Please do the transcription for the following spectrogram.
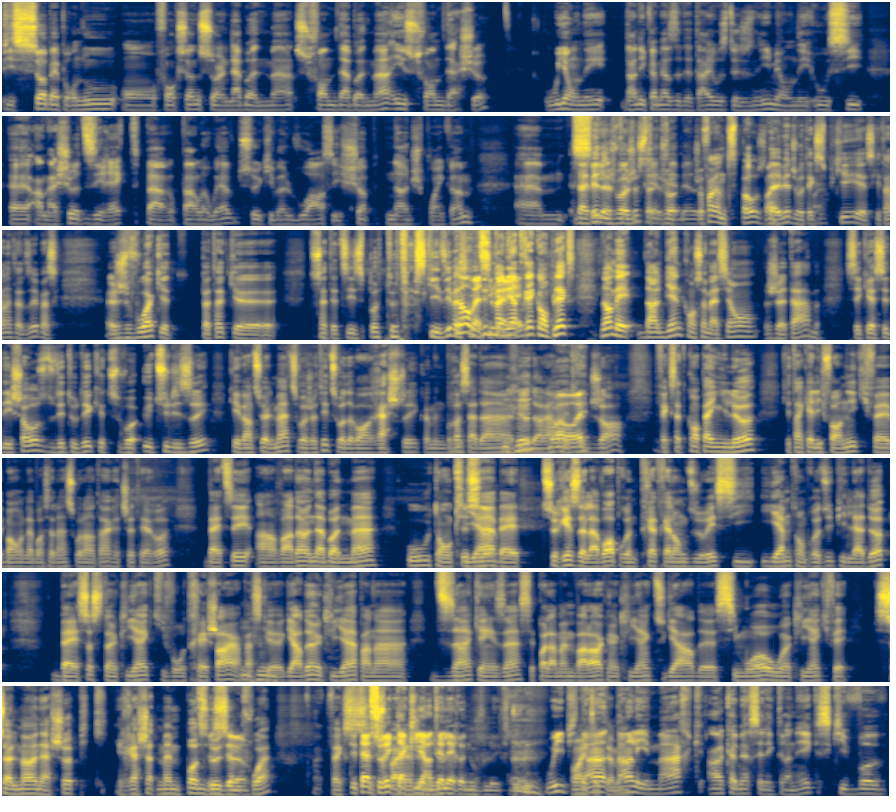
Puis ça, ben, pour nous, on fonctionne sur un abonnement, sous forme d'abonnement et sous forme d'achat. Oui, on est dans des commerces de détail aux États-Unis, mais on est aussi euh, en achat direct par, par le web. Ceux qui veulent voir, c'est shopnudge.com. Euh, David, je vais juste très, je vais, belle- je vais faire une petite pause. Ouais. David, je vais t'expliquer euh, ce qu'il est en train de te dire parce que euh, je vois que peut-être que tu synthétises pas tout ce qu'il dit parce Non, dit c'est de manière très complexe. Non, mais dans le bien de consommation jetable, c'est que c'est des choses du day-to-day que tu vas utiliser, qu'éventuellement tu vas jeter, tu vas devoir racheter comme une brosse à dents, Mhm. déodorant, Ouais, des ouais. trucs du genre. Fait que cette compagnie-là, qui est en Californie, qui fait bon, de la brosse à dents, soie dentaire, etc., ben, tu sais, en vendant un abonnement où ton client, ben, tu risques de l'avoir pour une très très longue durée s'il aime ton produit puis il l'adopte, ben ça, c'est un client qui vaut très cher parce Mhm. que garder un client pendant 10 ans, 15 ans, c'est pas la même valeur qu'un client que tu gardes 6 mois ou un client qui fait seulement un achat puis qui rachète même pas une deuxième ça. fois. Fait que Tu es c'est assuré que ta clientèle est renouvelée, finalement. Oui, puis Ouais, dans, exactement. dans les marques en commerce électronique, ce qui va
